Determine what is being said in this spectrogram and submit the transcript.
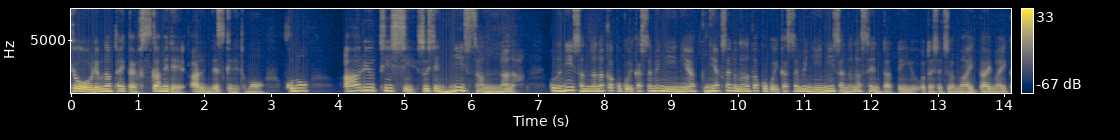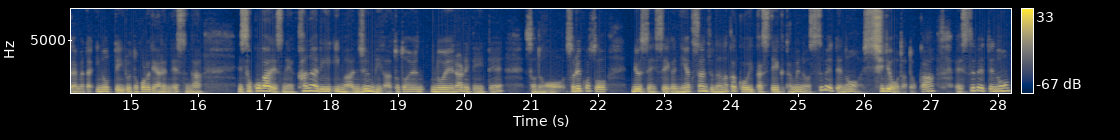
今日レムナ大会2日目であるんですけれどもこの RUTC そして237この237カ国を生かすために237カ国を生かすために237センターっていう私たちが毎回毎回また祈っているところであるんですがそこがですねかなり今準備が整えられていてそのそれこそ劉先生が237カ国を生かしていくための全ての資料だとか全ての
